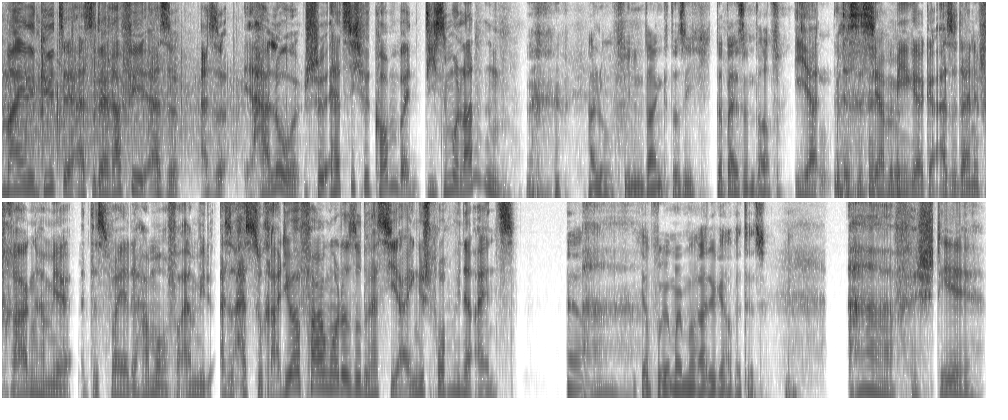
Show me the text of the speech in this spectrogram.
Meine Güte, also der Raffi, also, also, hallo, schön, herzlich willkommen bei Die Simulanten. Hallo, vielen Dank, dass ich dabei sein darf. Ja, das ist ja mega geil. Also deine Fragen haben ja, das war ja der Hammer. Vor allem, wie du, also hast du Radioerfahrung oder so? Du hast hier eingesprochen wie eine Eins. Ja, Ich habe früher mal im Radio gearbeitet. Ja. Ah, verstehe.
